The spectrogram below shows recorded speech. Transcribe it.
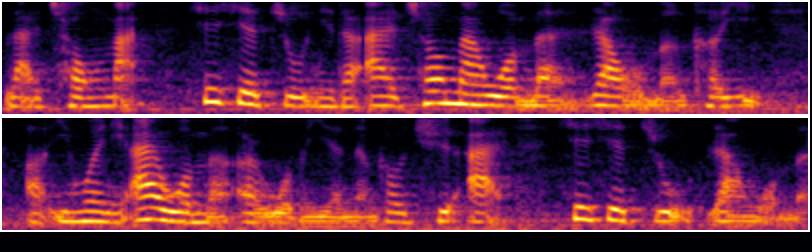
来充满。谢谢主，你的爱充满我们，让我们可以呃因为你爱我们，而我们也能够去爱。谢谢主，让我们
